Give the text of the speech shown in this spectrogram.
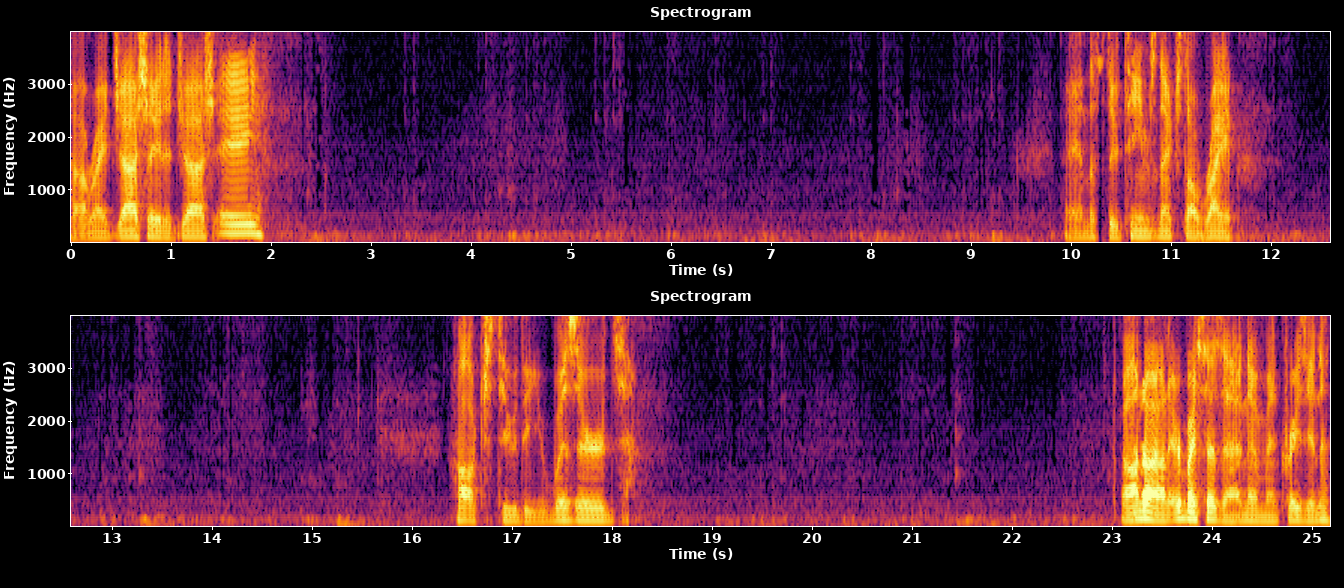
All right, Josh A to Josh A. And let's do teams next. All right. Hawks to the Wizards. Oh, no, everybody says that. I know, man. Crazy, isn't it?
